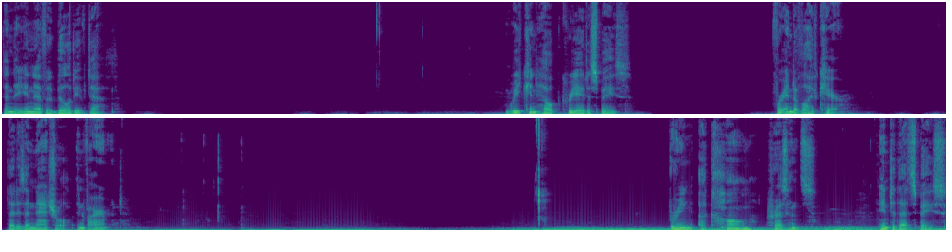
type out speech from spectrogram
than the inevitability of death. We can help create a space for end of life care that is a natural environment. bring a calm presence into that space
